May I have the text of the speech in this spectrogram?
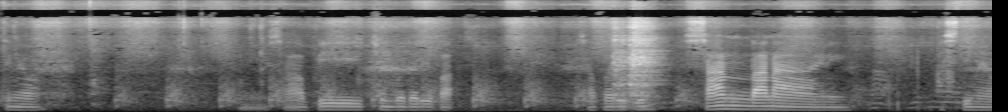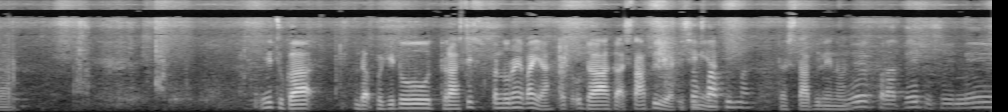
Istimewa. Ini sapi jumbo dari Pak Sabar itu Santana ini. Istimewa. Ini juga tidak begitu drastis penurunannya Pak ya. Udah agak stabil ya di sini ya. Mas. Udah stabil ini. non. Ini berarti di sini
